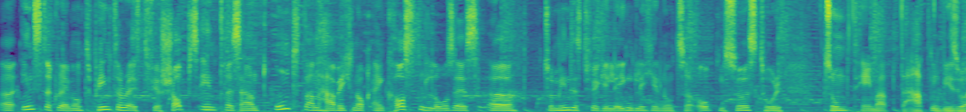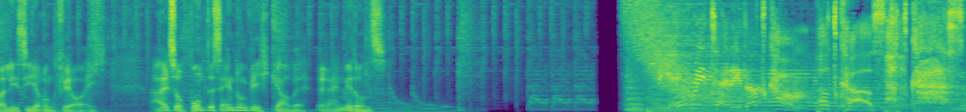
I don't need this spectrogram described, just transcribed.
äh, Instagram und Pinterest für Shops interessant und dann habe ich noch ein kostenloses, äh, zumindest für gelegentliche Nutzer, Open Source Tool zum Thema Datenvisualisierung für euch. Also bunte Sendung, wie ich glaube. Rein mit uns. TheAngryTeddy.com Podcast. Podcast.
